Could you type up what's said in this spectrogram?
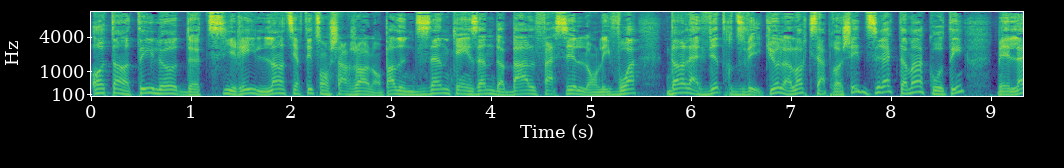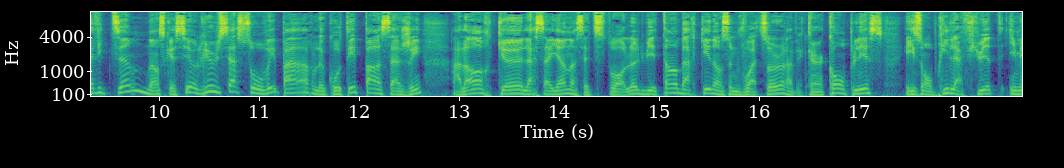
a tenté là, de tirer l'entièreté de son chargeur. On parle d'une dizaine, quinzaine de balles faciles. On les voit dans la vitre du véhicule alors qu'il s'approchait directement à côté. Mais la victime, dans ce cas-ci, a réussi à se sauver par le côté passager alors que l'assaillant dans cette histoire-là, lui est embarqué dans une voiture avec un complice et ils ont pris la fuite immédiatement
